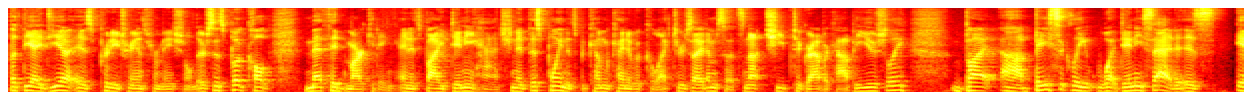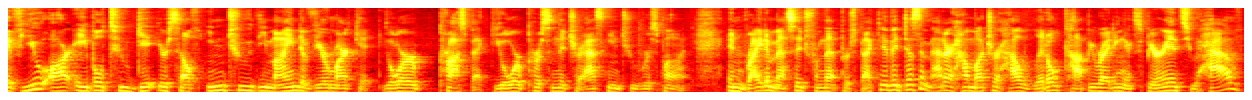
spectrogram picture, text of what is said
but the idea is pretty transformational. There's this book called Method Marketing, and it's by Denny Hatch. And at this point, it's become kind of a collector's item, so it's not cheap to grab a copy usually. But uh, basically, what Denny said is if you are able to get yourself into the mind of your market, your prospect, your person that you're asking to respond, and write a message from that perspective, it doesn't matter how much or how little copywriting experience you have,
